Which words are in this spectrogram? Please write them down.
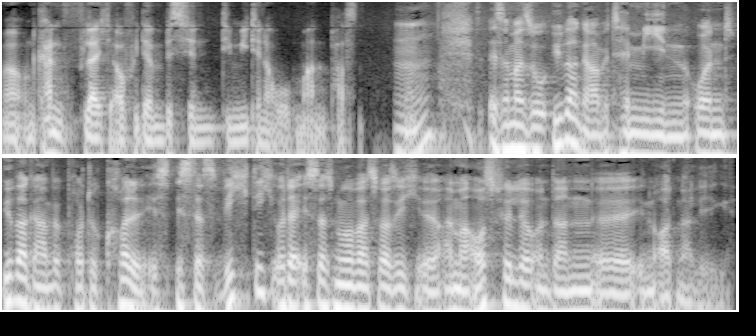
Und kann vielleicht auch wieder ein bisschen die Miete nach oben anpassen. Mhm. Sag mal so, Übergabetermin und Übergabeprotokoll, ist, ist das wichtig oder ist das nur was, was ich äh, einmal ausfülle und dann äh, in Ordner lege?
